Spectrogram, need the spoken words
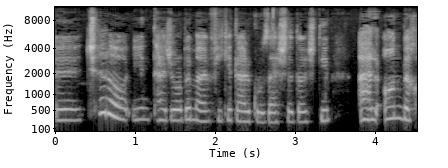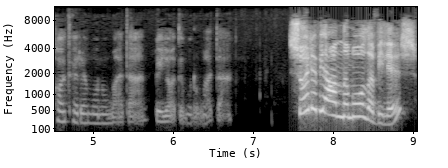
ای چرا این تجربه منفی که در گذشته داشتیم الان به خاطرمون اومدن به یادمون اومدن Şöyle bir anlamı olabilir.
